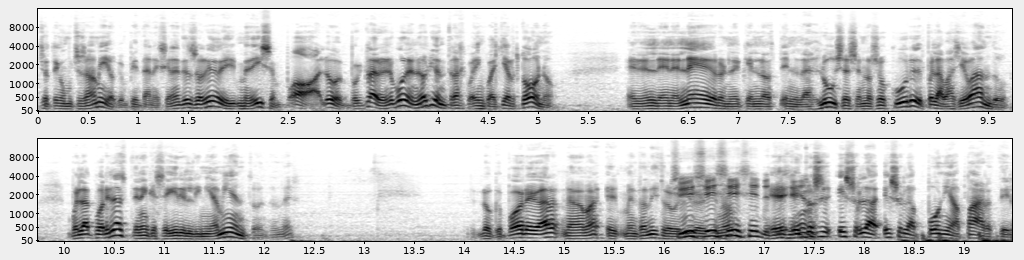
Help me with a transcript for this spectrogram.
yo tengo muchos amigos que pintan excelentes óleos y me dicen, porque claro, en el, en el óleo entras en cualquier tono. En el, en el negro, en, el, en, los, en las luces, en los oscuros, y después la vas llevando. Pues las acuarelas tienen que seguir el lineamiento, ¿entendés? Lo que puedo agregar, nada más, eh, ¿me entendiste lo que sí, sí, sí, sí, eh, Entonces, eso la, eso la pone aparte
